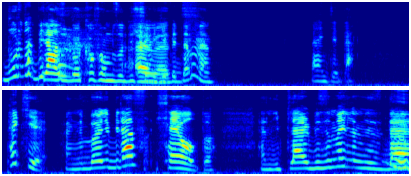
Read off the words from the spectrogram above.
Burada biraz böyle kafamıza düşüyor Evet. gibi değil mi? Bence de. Peki hani böyle biraz şey oldu. Hani ipler bizim elimizde.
